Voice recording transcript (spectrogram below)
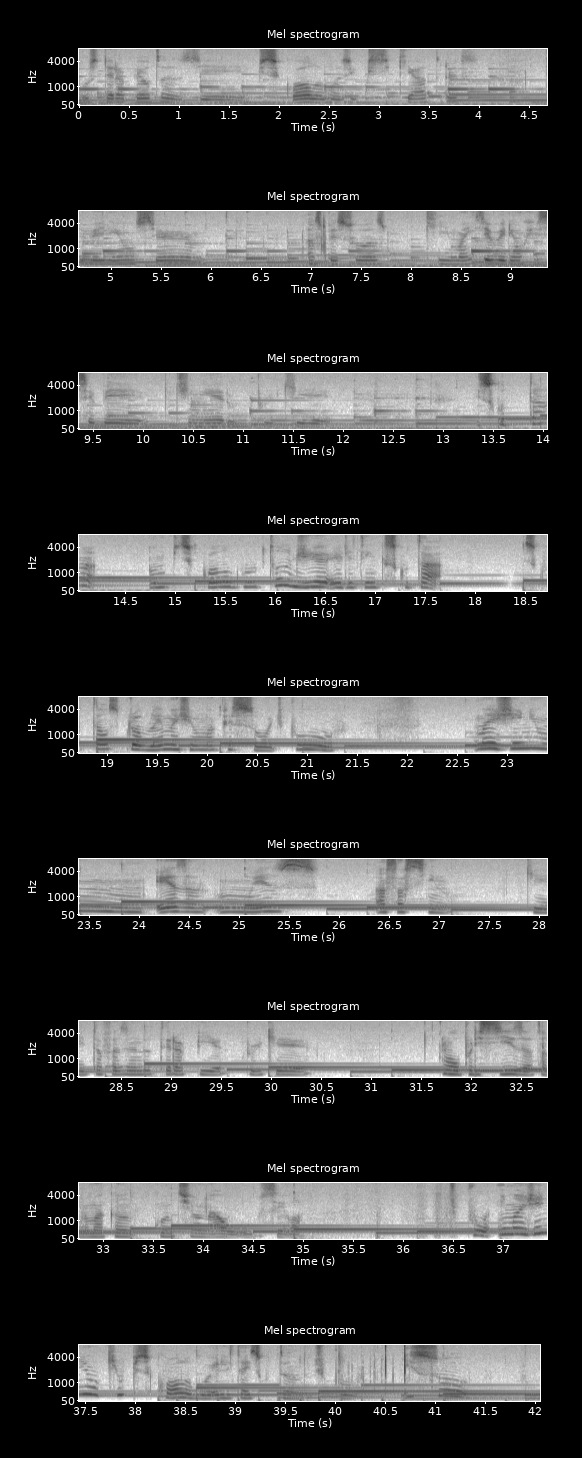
os terapeutas e psicólogos e psiquiatras deveriam ser as pessoas que mais deveriam receber dinheiro, porque escutar um psicólogo todo dia ele tem que escutar escutar os problemas de uma pessoa, tipo imagine um ex um ex assassino que tá fazendo terapia porque ou precisa tá numa condicional ou sei lá Tipo, imagine o que o psicólogo ele tá escutando. Tipo, isso.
